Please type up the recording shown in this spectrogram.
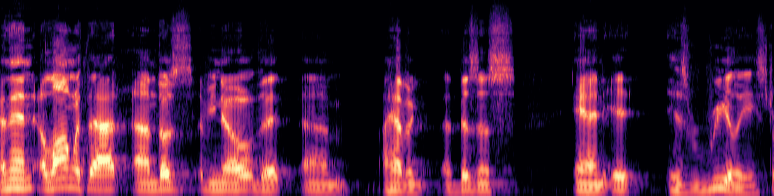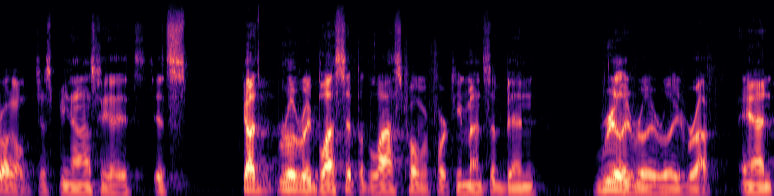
And then, along with that, um, those of you know that um, I have a, a, business, and it has really struggled. Just being honest with you, it's, it's God's really, really blessed it, but the last 12 or 14 months have been really, really, really rough. And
